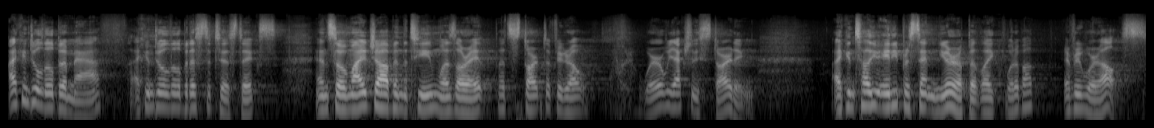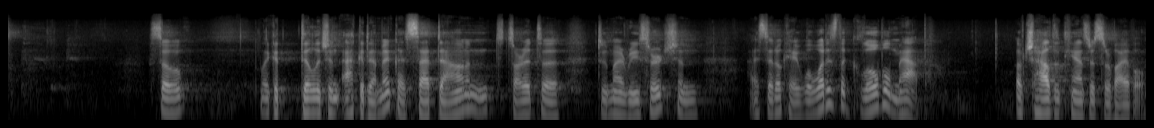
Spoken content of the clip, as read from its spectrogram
I can do a little bit of math, I can do a little bit of statistics. And so my job in the team was all right, let's start to figure out where are we actually starting? I can tell you 80% in Europe, but like, what about everywhere else? So like a diligent academic, I sat down and started to do my research. And I said, okay, well, what is the global map of childhood cancer survival?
